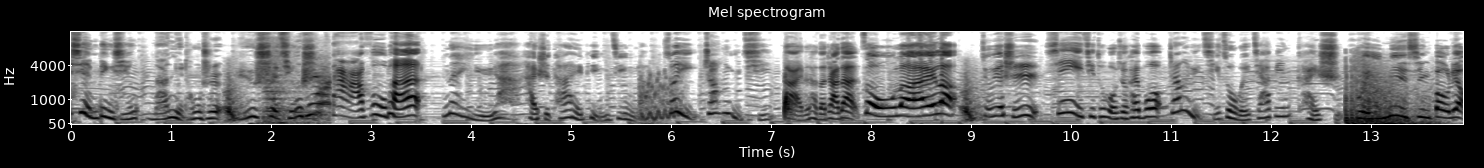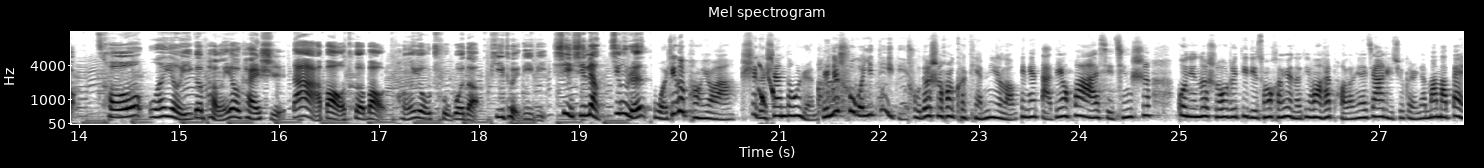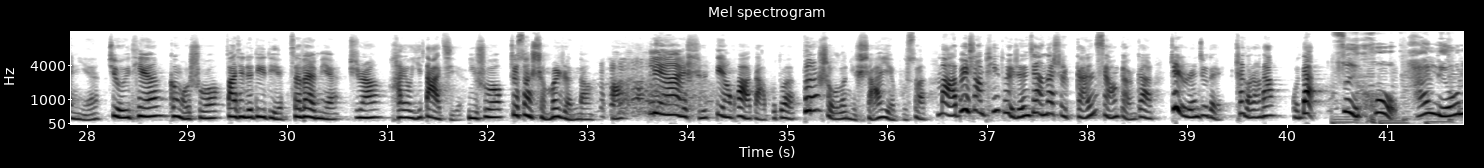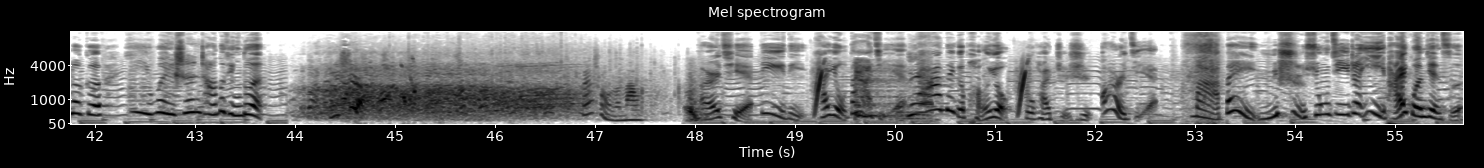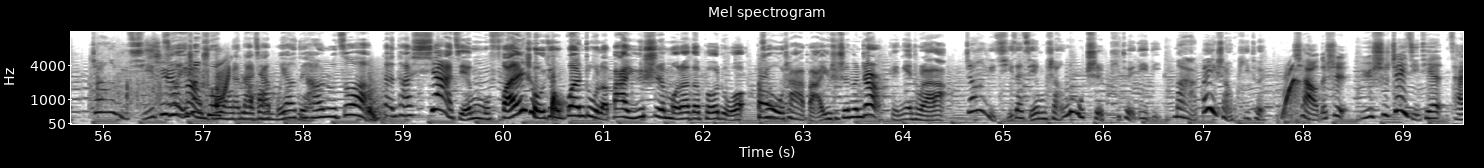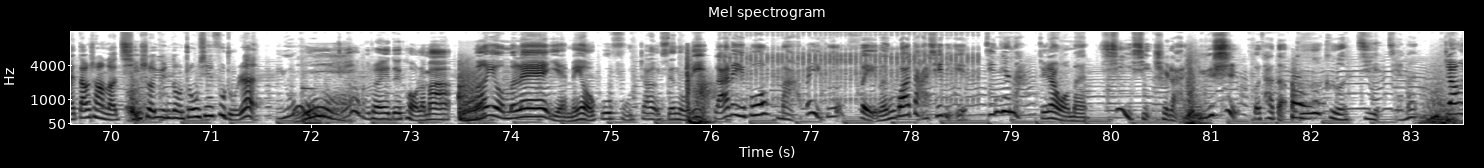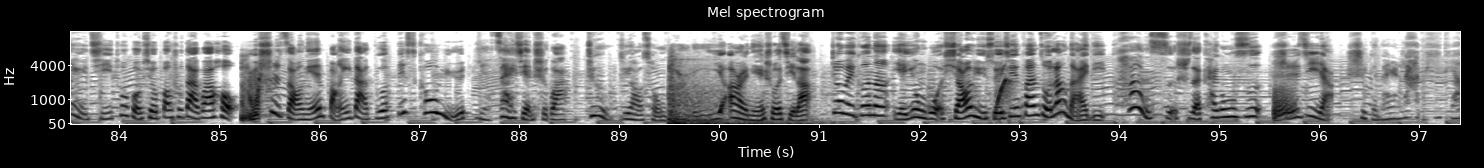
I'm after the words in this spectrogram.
线并行，男女通吃，于是情史大复盘。内娱呀，还是太平静了，所以张雨绮带着她的炸弹走来了。九月十日，新一期脱口秀开播，张雨绮作为嘉宾开始毁灭性爆料。从我有一个朋友开始，大爆特爆朋友处过的劈腿弟弟，信息量惊人。我这个朋友啊，是个山东人，人家处过一弟弟，处的时候可甜蜜了，天天打电话啊，写情诗。过年的时候，这弟弟从很远的地方还跑到人家家里去给人家妈妈拜年。就有一天跟我说，发现这弟弟在外面居然还有一大姐，你说这算什么人呢？啊，恋爱时电话打不断，分手了你啥也不算，马背上劈腿，人家那是敢想敢干，这个人就得趁早让他滚蛋。最后还留了个意味深长的停顿。于是，分手了吗？而且弟弟还有大姐，他那个朋友都还只是二姐。马背于氏胸肌这一排关键词，张雨绮嘴上说让大家不要对号入座，但她下节目反手就关注了把于氏猛料的博主，就差把于氏身份证给念出来了。张雨绮在节目上怒斥劈腿弟弟，马背上劈腿。巧的是，于是这几天才当上了骑射运动中心副主任。哟，这不专业对口了吗？网友们嘞也没有辜负张雨绮的努力，来了一波马背哥绯闻瓜大洗礼。今天呢，就让我们细细吃来于是和他的哥哥姐。姐们，张雨绮脱口秀爆出大瓜后，于是早年榜一大哥 DISCO 雨也在线吃瓜，这就要从二零一二年说起了。这位哥呢，也用过小雨随心翻作浪的 ID，看似是在开公司，实际呀是给男人拉皮条。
